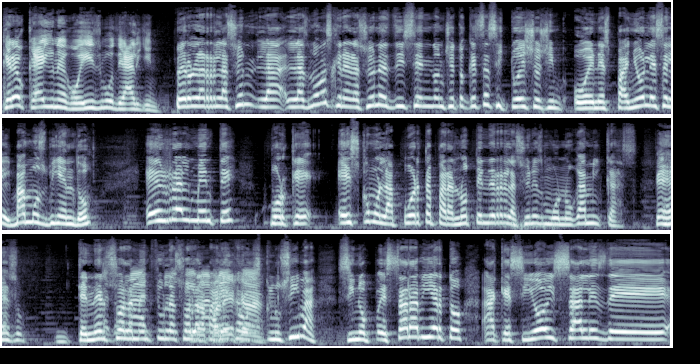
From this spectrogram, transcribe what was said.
Creo que hay un egoísmo de alguien. Pero la relación, la- las nuevas generaciones dicen, Don Cheto, que esta situationship, o en español es el vamos viendo, es realmente porque es como la puerta para no tener relaciones monogámicas. ¿Qué es eso? Tener solamente una sola pareja, exclusiva, sino estar abierto a que si hoy sales de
